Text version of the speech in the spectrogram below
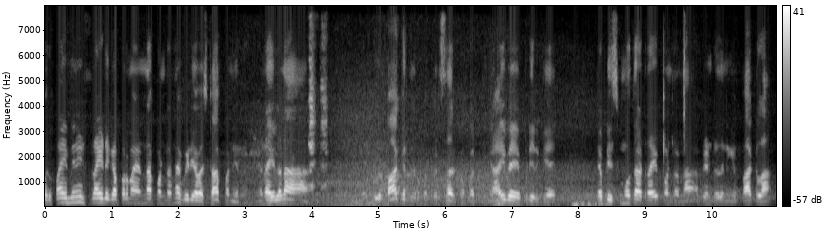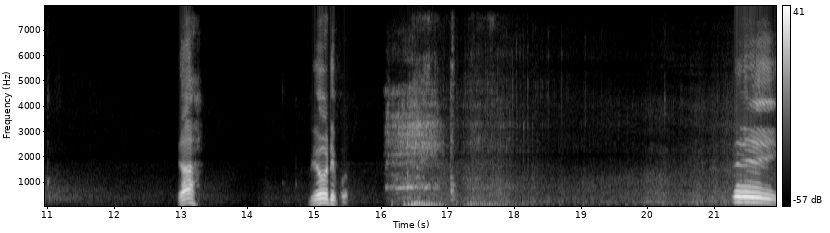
ஒரு ஃபைவ் மினிட்ஸ் ரைடுக்கு அப்புறமா என்ன பண்ணுறேன்னா வீடியோவை ஸ்டாப் பண்ணிடுறேன். ஏன்னா இல்லைன்னா இது பார்க்கறதுக்கு ரொம்ப பெருசாக இருக்கும். பட் நீங்கள் ஹைவே எப்படி இருக்கு? எப்படி ஸ்மூத்தாக ட்ரைவ் பண்ணுறேன்னா அப்படின்றத நீங்கள் பார்க்கலாம். Yeah beautiful hey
